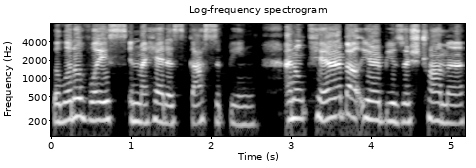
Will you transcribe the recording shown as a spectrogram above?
The little voice in my head is gossiping. I don't care about your abuser's trauma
